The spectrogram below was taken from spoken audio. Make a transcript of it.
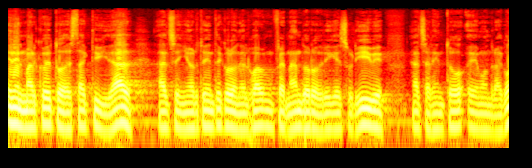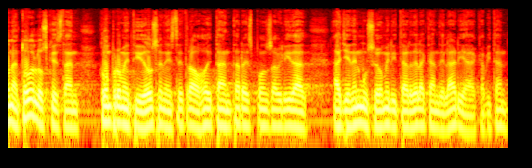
en el marco de toda esta actividad, al señor Teniente Coronel Juan Fernando Rodríguez Uribe, al sargento eh, Mondragón, a todos los que están comprometidos en este trabajo de tanta responsabilidad allí en el Museo Militar de la Candelaria, capitán.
